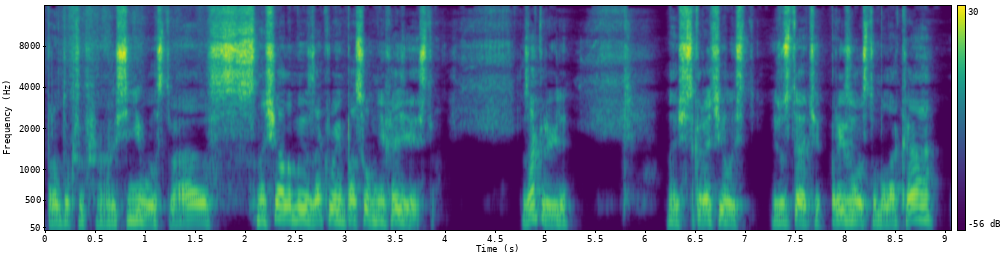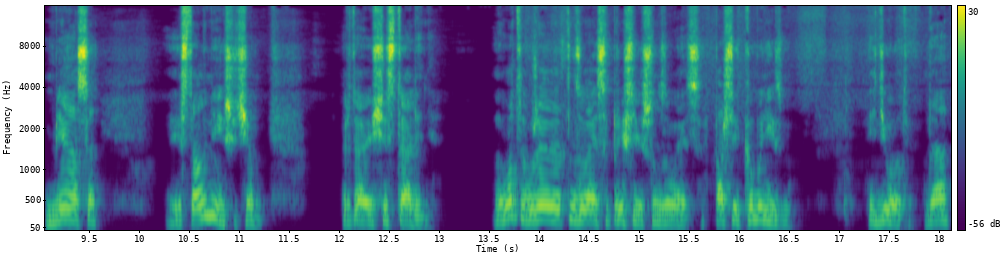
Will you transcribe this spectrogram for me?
продуктов растениеводства. А сначала мы закроем пособное хозяйство. Закрыли. Значит, сократилось в результате производство молока, мяса, и стало меньше, чем при товарище Сталине. Вот уже это называется, пришли, что называется, пошли к коммунизму. Идиоты, да?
